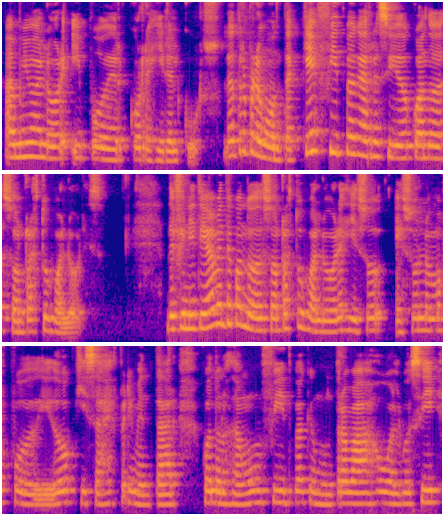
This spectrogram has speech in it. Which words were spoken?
a mi valor y poder corregir el curso. La otra pregunta, ¿qué feedback has recibido cuando deshonras tus valores? Definitivamente cuando deshonras tus valores, y eso, eso lo hemos podido quizás experimentar cuando nos dan un feedback en un trabajo o algo así,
